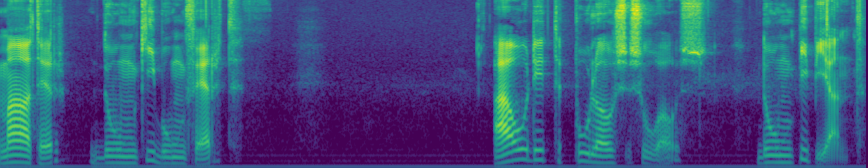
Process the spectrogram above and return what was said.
mater dum cibum fert audit pulos suos dum pipiant.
